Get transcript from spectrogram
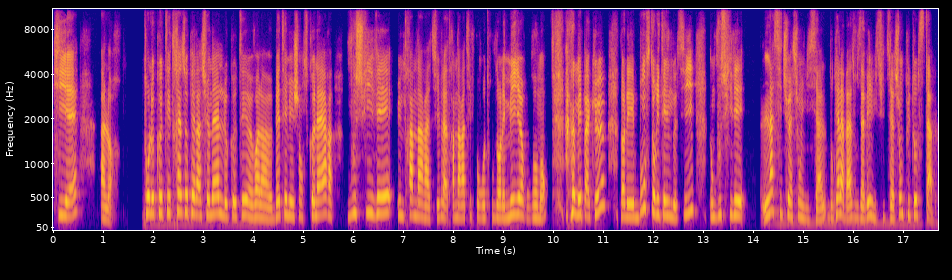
qui est, alors, pour le côté très opérationnel, le côté euh, voilà bête et méchant scolaire, vous suivez une trame narrative, la trame narrative qu'on retrouve dans les meilleurs romans, mais pas que, dans les bons storytelling aussi. Donc vous suivez la situation initiale. Donc à la base, vous avez une situation plutôt stable.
